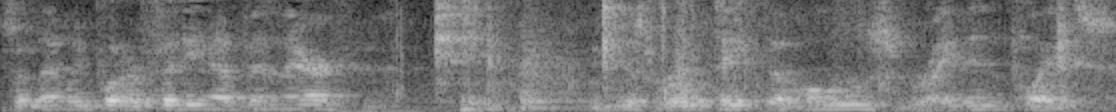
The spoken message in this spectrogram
So then we put our fitting up in there and just rotate the hose right in place.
